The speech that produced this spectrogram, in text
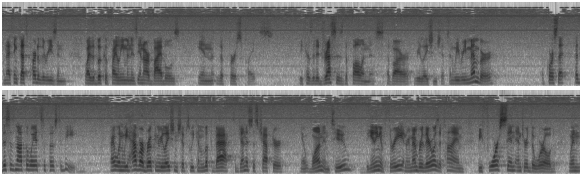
And I think that's part of the reason why the book of Philemon is in our Bibles in the first place, because it addresses the fallenness of our relationships. And we remember, of course, that, that this is not the way it's supposed to be. Right? When we have our broken relationships, we can look back to Genesis chapter you know, 1 and 2, beginning of 3. And remember, there was a time before sin entered the world when,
